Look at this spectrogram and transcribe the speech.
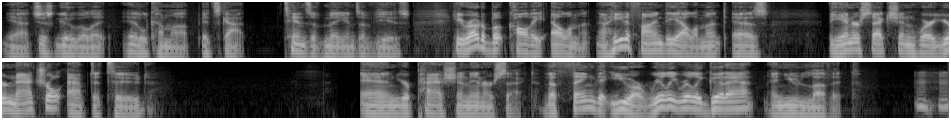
yeah, just Google it. It'll come up. It's got tens of millions of views. He wrote a book called The Element. Now, he defined the element as the intersection where your natural aptitude and your passion intersect. The thing that you are really, really good at and you love it. Mm-hmm.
